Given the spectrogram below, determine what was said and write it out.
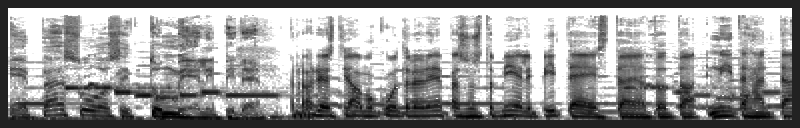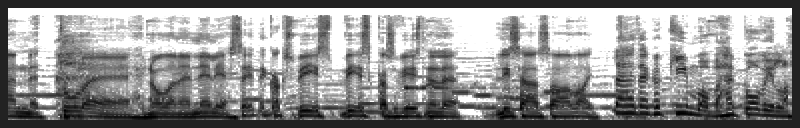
Epäsuosittu mielipide. Radiosti aamu kuuntelijoiden epäsuosista mielipiteistä ja tota, niitähän tänne tulee 044 725 5854 lisää saa laittaa. Lähdetäänkö Kimmo vähän kovilla,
